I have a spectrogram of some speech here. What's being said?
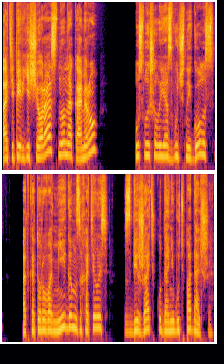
«А теперь еще раз, но на камеру», — услышала я звучный голос, от которого мигом захотелось сбежать куда-нибудь подальше.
